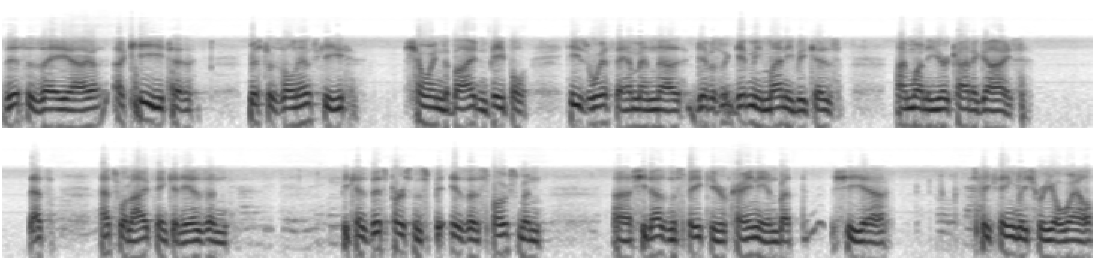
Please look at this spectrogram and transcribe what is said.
this is a uh, a key to Mr. Zelensky showing the Biden people he's with them and uh, give us give me money because I'm one of your kind of guys. That's that's what I think it is, and because this person sp- is a spokesman, uh, she doesn't speak Ukrainian, but she uh, speaks English real well.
